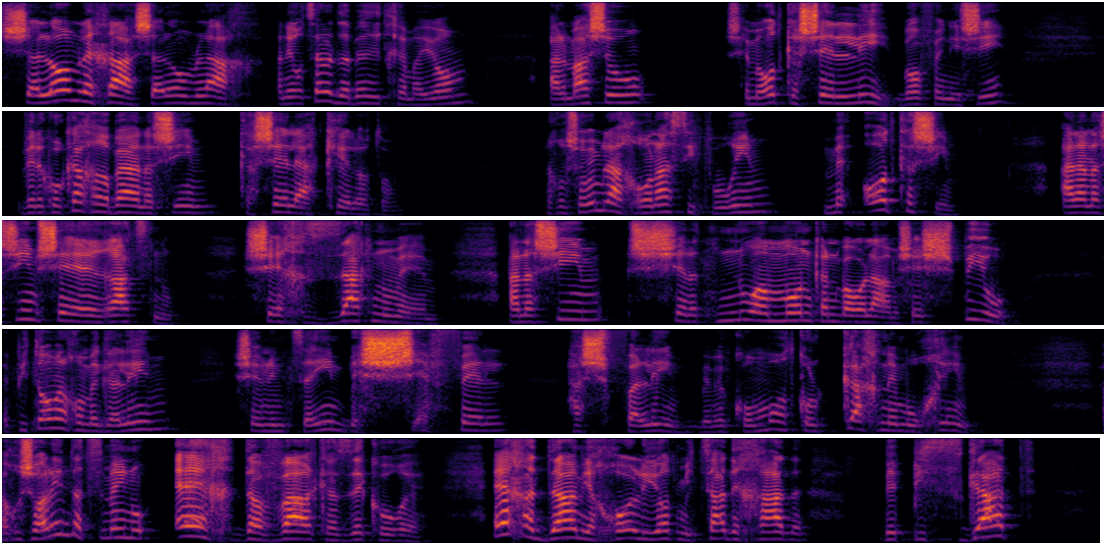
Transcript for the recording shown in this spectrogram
שלום לך, שלום לך. אני רוצה לדבר איתכם היום על משהו שמאוד קשה לי באופן אישי, ולכל כך הרבה אנשים קשה לעכל אותו. אנחנו שומעים לאחרונה סיפורים מאוד קשים על אנשים שהערצנו, שהחזקנו מהם, אנשים שנתנו המון כאן בעולם, שהשפיעו, ופתאום אנחנו מגלים שהם נמצאים בשפל השפלים, במקומות כל כך נמוכים. אנחנו שואלים את עצמנו איך דבר כזה קורה. איך אדם יכול להיות מצד אחד בפסגת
